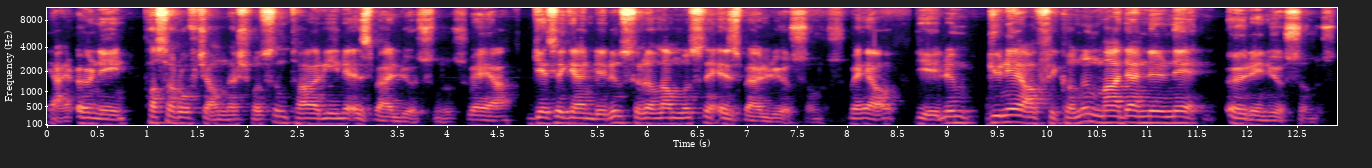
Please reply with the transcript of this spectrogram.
Yani örneğin Pasarofça Anlaşması'nın tarihini ezberliyorsunuz veya gezegenlerin sıralanmasını ezberliyorsunuz veya diyelim Güney Afrika'nın madenlerini öğreniyorsunuz.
